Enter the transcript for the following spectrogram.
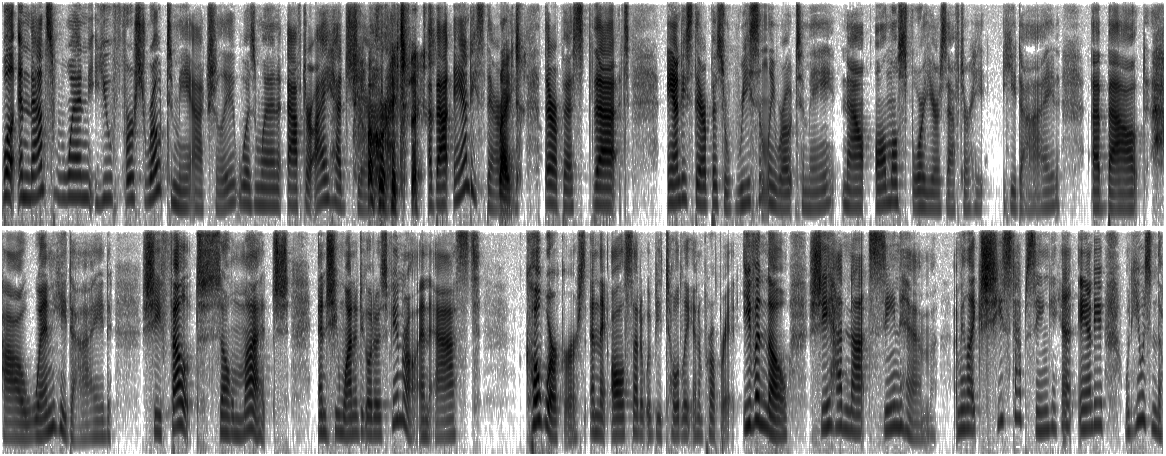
Well, and that's when you first wrote to me. Actually, was when after I had oh, shared oh, right, right. about Andy's therapy, right. therapist that Andy's therapist recently wrote to me. Now, almost four years after he he died, about how when he died, she felt so much, and she wanted to go to his funeral and asked coworkers, and they all said it would be totally inappropriate, even though she had not seen him I mean, like she stopped seeing Andy when he was in the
